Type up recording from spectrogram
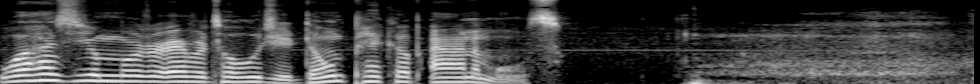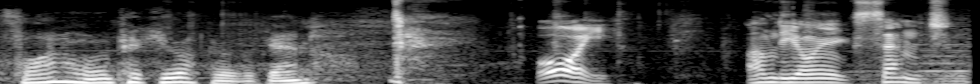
What has your mother ever told you? Don't pick up animals. Fine, I won't pick you up ever again. Oi! I'm the only. Sorry,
